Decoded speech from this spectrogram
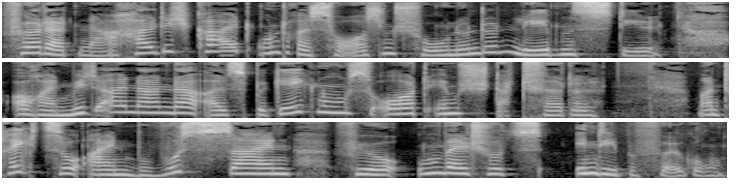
fördert Nachhaltigkeit und ressourcenschonenden Lebensstil. Auch ein Miteinander als Begegnungsort im Stadtviertel. Man trägt so ein Bewusstsein für Umweltschutz in die Bevölkerung.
